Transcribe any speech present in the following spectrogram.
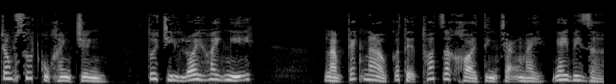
Trong suốt cuộc hành trình, tôi chỉ loay hoay nghĩ làm cách nào có thể thoát ra khỏi tình trạng này ngay bây giờ.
